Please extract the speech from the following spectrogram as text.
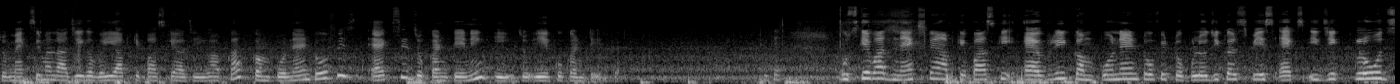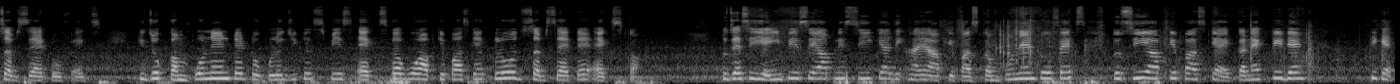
जो मैक्सिमल आ जाएगा, वही आपके पास क्या आ जाएगा? आपका कंपोनेंट ऑफ़ एक्स जो कंटेनिंग ए जो ए को कंटेन करे। ठीक है? उसके बाद नेक्स्ट है आपके पास कि every component of a topological space X is a closed subset of X कि जो कंपोनेंट है टोपोलॉजिकल स्पेस एक्स का, वो आपके पास क्या है? क्लोज सबसेट है एक्स का। तो जैसे यहीं पे से आपने सी क्या दिखाया, आपके पास कंपोनेंट ऑफ़ एक्स तो सी आपके पास क्या है? कनेक्टेड है। ठीक है?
